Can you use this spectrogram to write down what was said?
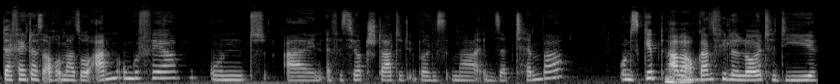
Da fängt das auch immer so an ungefähr. Und ein FSJ startet übrigens immer im September. Und es gibt mhm. aber auch ganz viele Leute, die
